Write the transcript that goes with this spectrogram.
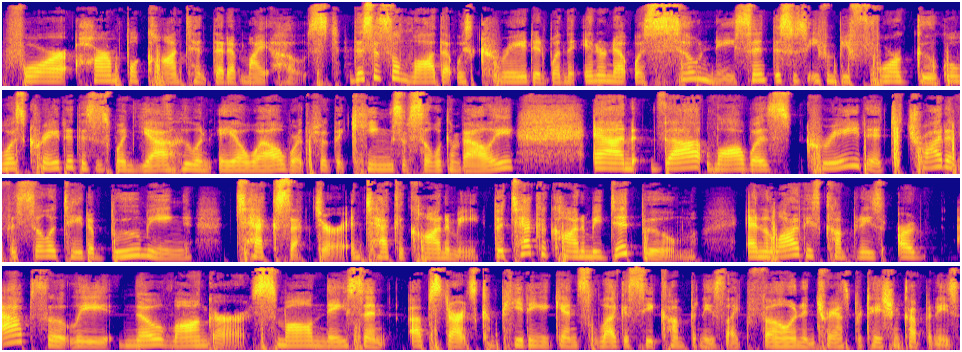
for harmful content that it might host. This is a law that was created when the internet was so nascent. This was even before Google was created. This is when Yahoo and AOL were sort of the kings of Silicon Valley. And that law was created to try to facilitate a booming tech sector and tech economy. The tech economy did boom. And a lot of these companies are absolutely no longer small nascent upstarts competing against legacy companies like phone and transportation companies.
